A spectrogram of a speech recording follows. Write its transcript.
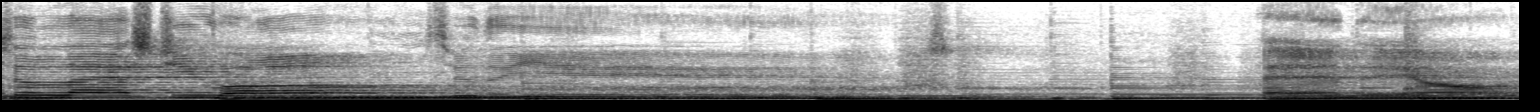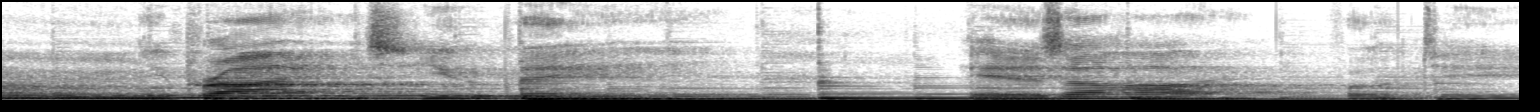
to last you all through the years, and the only price you pay is a heart full of tears.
